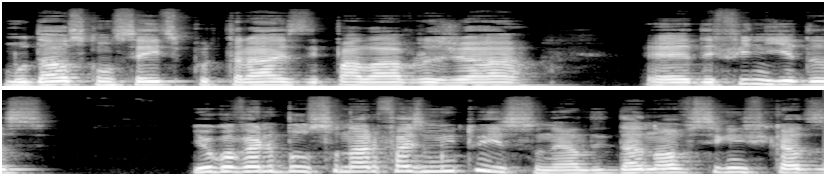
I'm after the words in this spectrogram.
mudar os conceitos por trás de palavras já é, definidas. E o governo Bolsonaro faz muito isso, né? Ele dá novos significados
